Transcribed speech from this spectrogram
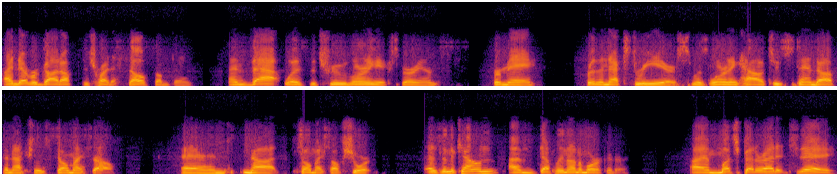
I never got up to try to sell something. And that was the true learning experience for me for the next three years was learning how to stand up and actually sell myself and not sell myself short. As an accountant, I'm definitely not a marketer. I am much better at it today,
